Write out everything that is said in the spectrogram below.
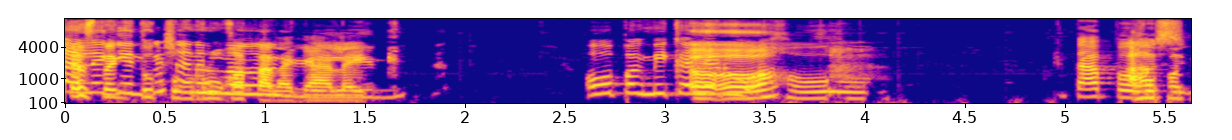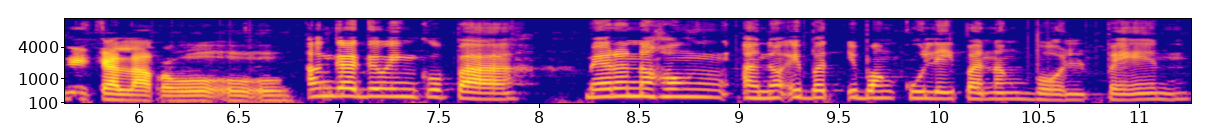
Ng nagtuturo ka talaga like. Oo, 'pag may kalaro Oo. ako. Ah, Tapos 'pag may kalaro, oo. ang gagawin ko pa, meron akong ano, iba't ibang kulay pa ng ballpen.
